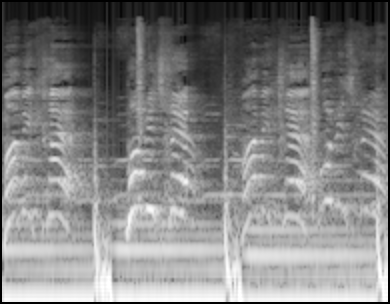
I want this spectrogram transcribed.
ما بيك خير. ما بيك خير. ما بيك خير. ما بيك خير.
